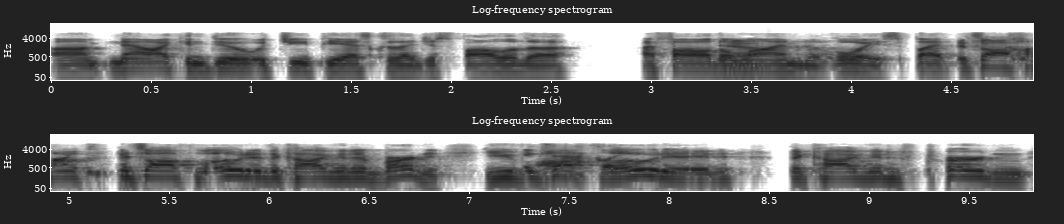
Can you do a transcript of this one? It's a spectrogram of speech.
Um, now I can do it with GPS because I just follow the, I follow the yeah. line of the voice, but it's off. it's offloaded the cognitive burden. You've exactly. offloaded the cognitive burden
